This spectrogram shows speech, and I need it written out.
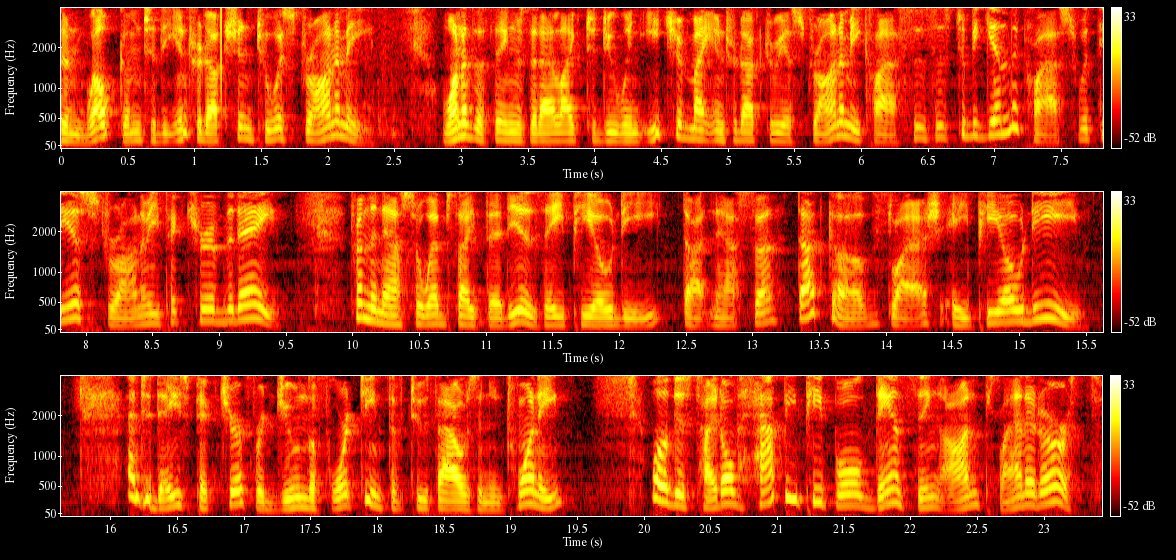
and welcome to the Introduction to Astronomy. One of the things that I like to do in each of my introductory astronomy classes is to begin the class with the astronomy picture of the day from the NASA website that is apod.nasa.gov/apod. And today's picture for June the 14th of 2020, well it is titled Happy People Dancing on Planet Earth.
